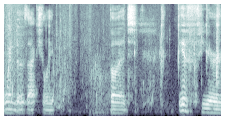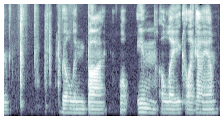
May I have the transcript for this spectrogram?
windows, actually, but if you're building by, well, in a lake like I am,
